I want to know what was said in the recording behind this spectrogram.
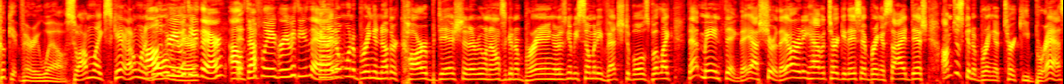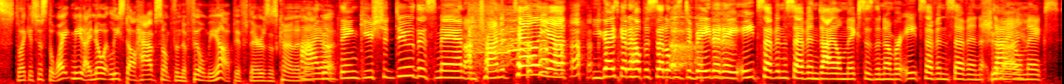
cook it very well, so I'm like scared. I don't want to go I'll agree with there. you there. I'll definitely agree with you there. And I don't want to bring another carb dish that everyone else is going to bring, or there's going to be so many vegetables. But like that main thing, they yeah, sure, they already have a turkey. They said bring a side dish. I'm just going to bring a turkey breast. Like it's just the white meat. I know at least I'll have something to fill me up if there's this kind of. I don't think you should do this, man. I'm trying to tell you. You guys got to help us settle this debate at a 877 dial mix is the number 877 dial I? mix.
